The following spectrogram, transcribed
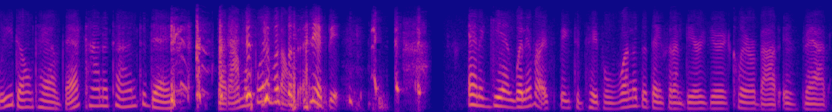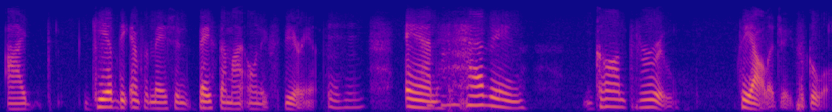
we don't have that kind of time today, but I'm a Just give us a that. snippet. And again, whenever I speak to people, one of the things that I'm very, very clear about is that I give the information based on my own experience. mhm. And having gone through theology school,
